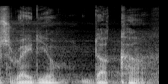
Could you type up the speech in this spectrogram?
loopsradio.com.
